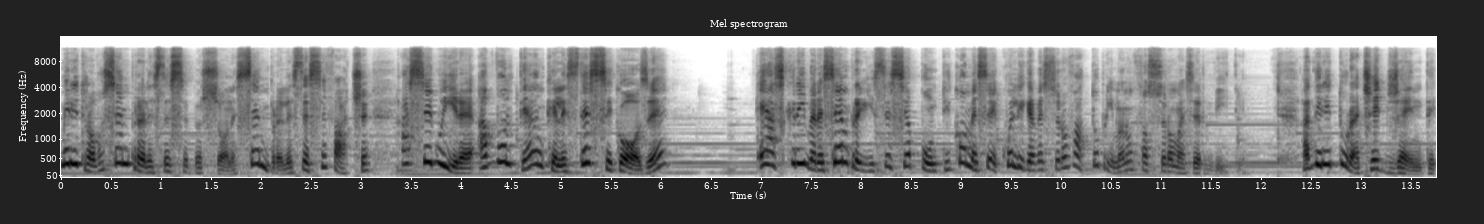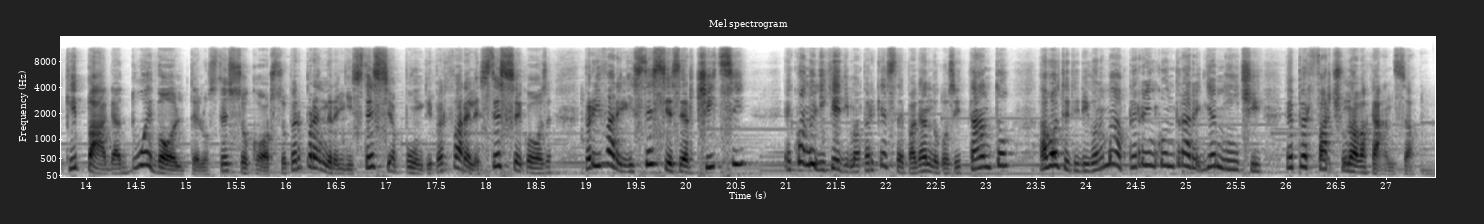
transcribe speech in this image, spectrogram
mi ritrovo sempre le stesse persone, sempre le stesse facce, a seguire a volte anche le stesse cose e a scrivere sempre gli stessi appunti come se quelli che avessero fatto prima non fossero mai serviti. Addirittura c'è gente che paga due volte lo stesso corso per prendere gli stessi appunti, per fare le stesse cose, per rifare gli stessi esercizi e quando gli chiedi ma perché stai pagando così tanto, a volte ti dicono ma per rincontrare gli amici e per farci una vacanza.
